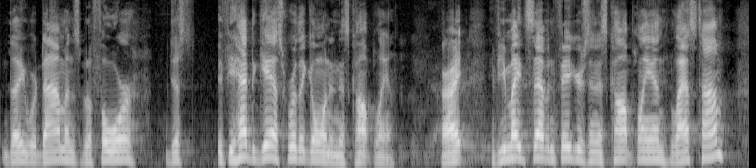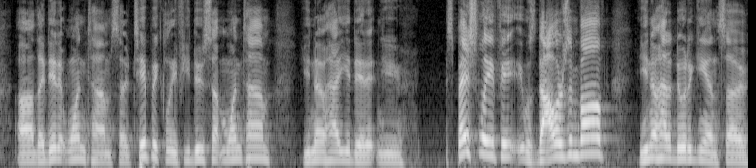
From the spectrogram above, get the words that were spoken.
They were diamonds before. Just if you had to guess where they're going in this comp plan, all right? If you made seven figures in this comp plan last time, uh, they did it one time. So typically, if you do something one time, you know how you did it, and you, especially if it, it was dollars involved, you know how to do it again. So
